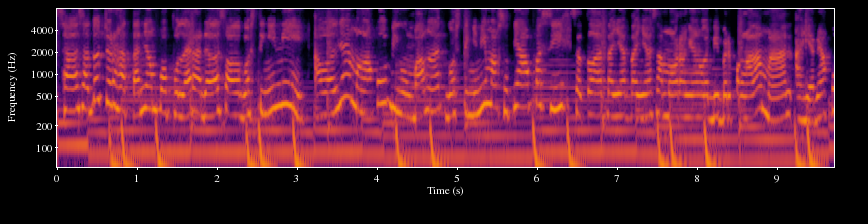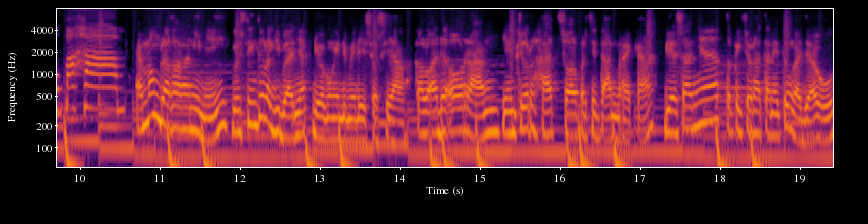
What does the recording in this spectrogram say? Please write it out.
Salah satu curhatan yang populer adalah soal ghosting ini. Awalnya emang aku bingung banget, ghosting ini maksudnya apa sih? Setelah tanya-tanya sama orang yang lebih berpengalaman, akhirnya aku paham. emang belakangan ini ghosting tuh lagi banyak diomongin di media sosial. Kalau ada orang yang curhat soal percintaan mereka, biasanya topik curhatan itu nggak jauh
